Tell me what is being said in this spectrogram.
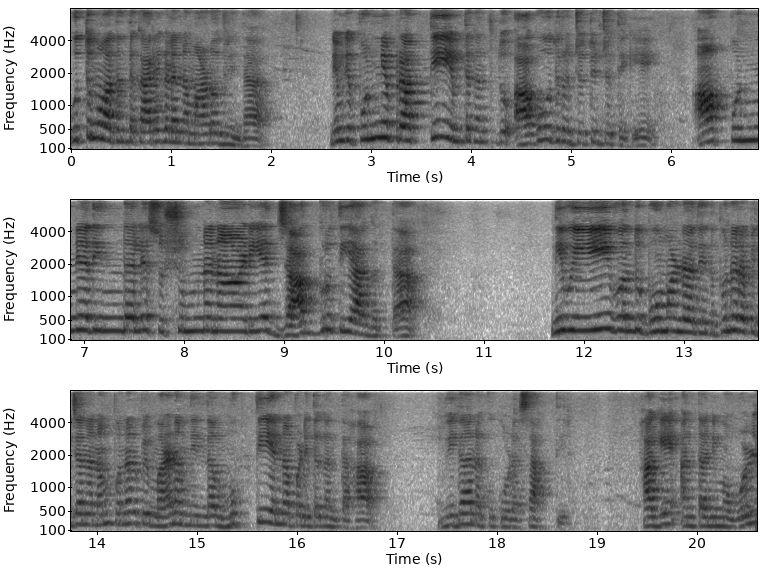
ಉತ್ತಮವಾದಂಥ ಕಾರ್ಯಗಳನ್ನು ಮಾಡೋದ್ರಿಂದ ನಿಮಗೆ ಪುಣ್ಯ ಪ್ರಾಪ್ತಿ ಎಂಬತಕ್ಕಂಥದ್ದು ಆಗೋದ್ರ ಜೊತೆ ಜೊತೆಗೆ ಆ ಪುಣ್ಯದಿಂದಲೇ ಸುಷುಮ್ನ ನಾಡಿಯ ಜಾಗೃತಿಯಾಗುತ್ತಾ ನೀವು ಈ ಒಂದು ಭೂಮಂಡಲದಿಂದ ಪುನರಪಿ ಜನನಂ, ಪುನರಪಿ ಮರಣಂನಿಂದ ಮುಕ್ತಿಯನ್ನು ಪಡಿತಕ್ಕಂತಹ ವಿಧಾನಕ್ಕೂ ಕೂಡ ಸಾಕ್ತೀರಿ. ಹಾಗೆ ಅಂತ ನಿಮ್ಮ ಒಳ್,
